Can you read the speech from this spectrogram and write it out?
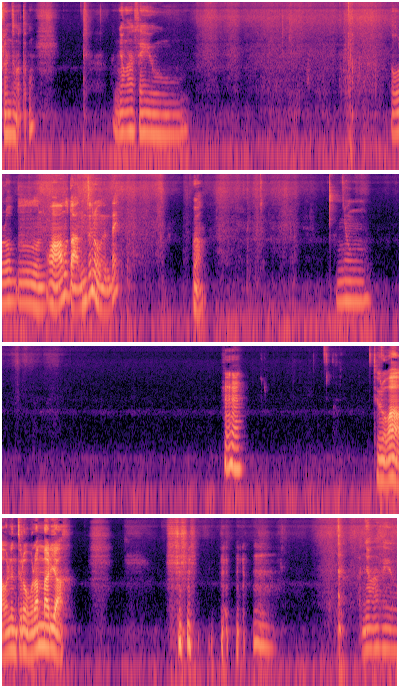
불안정하다고? 안녕하세요. 여러분, 와, 아무도 안 들어오는데? 뭐야? 안녕. 들어와, 얼른 들어오란 말이야. 안녕하세요.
